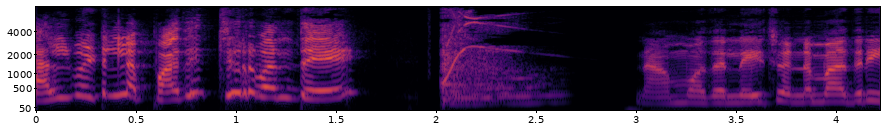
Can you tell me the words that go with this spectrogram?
கல்வெட்டுல பதிச்சிரு வந்தே நான் முதல்ல சொன்ன மாதிரி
